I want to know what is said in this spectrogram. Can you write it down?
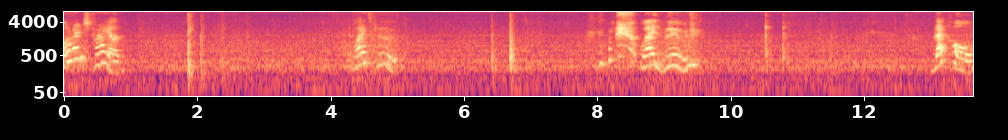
Orange Triad. White Flute. White Blue. Black Hole.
